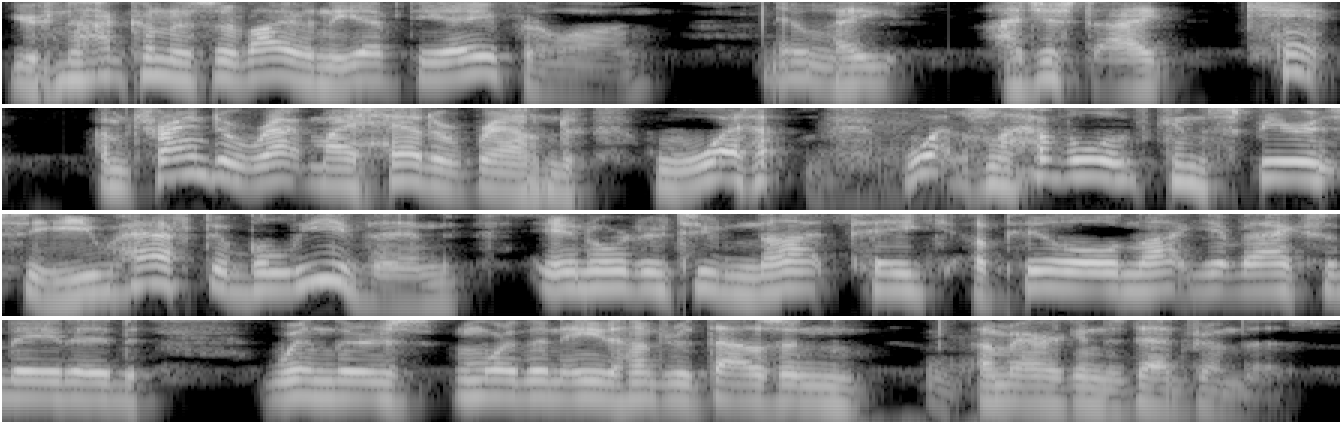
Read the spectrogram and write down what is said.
you're not going to survive in the FDA for long. No. I I just I can't I'm trying to wrap my head around what what level of conspiracy you have to believe in in order to not take a pill, not get vaccinated when there's more than 800,000 Americans dead from this.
